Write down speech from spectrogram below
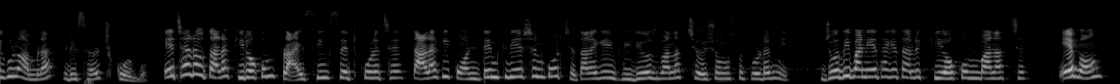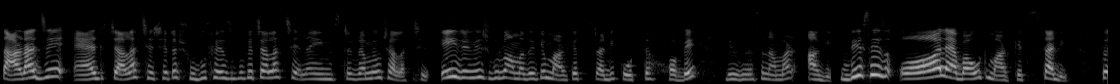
এগুলো আমরা রিসার্চ করব। এছাড়াও তারা কীরকম প্রাইসিং সেট করেছে, তারা কি কন্টেন্ট ক্রিয়েশন করছে, তারা কি ভিডিওস বানাচ্ছে, ওই সমস্ত প্রোডাক্ট নিয়ে? যদি বানিয়ে থাকে তাহলে কীরকম বানাচ্ছে? এবং তারা যে অ্যাড চালাচ্ছে, সেটা শুধু ফেসবুকে চালাচ্ছে না ইনস্টাগ্রামেও চালাচ্ছে? এই জিনিসগুলো আমাদেরকে মার্কেট স্টাডি করতে হবে বিজনেসে নামার আগে। This is all about market study তো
